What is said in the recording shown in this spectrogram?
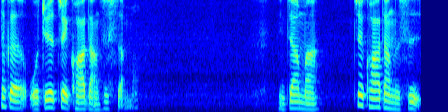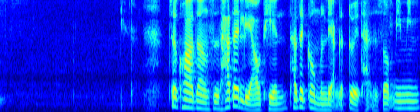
那个我觉得最夸张是什么？你知道吗？最夸张的是，最夸张的是他在聊天，他在跟我们两个对谈的时候，明明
